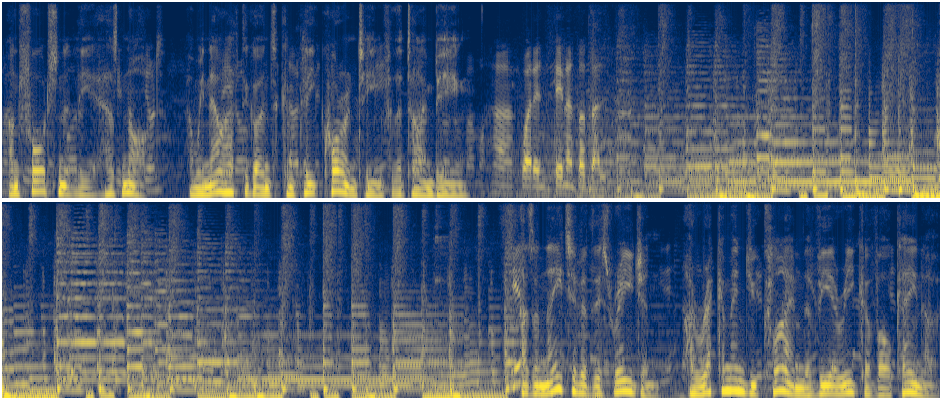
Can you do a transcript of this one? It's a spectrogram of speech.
Unfortunately, it has not, and we now have to go into complete quarantine for the time being. As a native of this region, I recommend you climb the Villarrica volcano.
